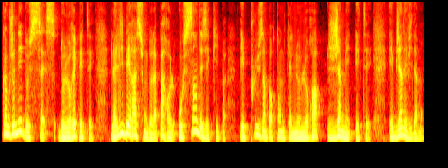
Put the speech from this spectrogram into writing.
Comme je n'ai de cesse de le répéter, la libération de la parole au sein des équipes est plus importante qu'elle ne l'aura jamais été. Et bien évidemment,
